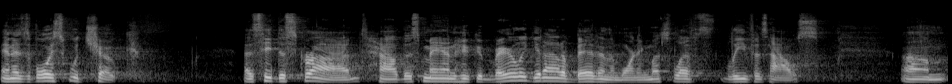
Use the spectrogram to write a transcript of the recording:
and his voice would choke as he described how this man who could barely get out of bed in the morning, much less leave his house, um,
